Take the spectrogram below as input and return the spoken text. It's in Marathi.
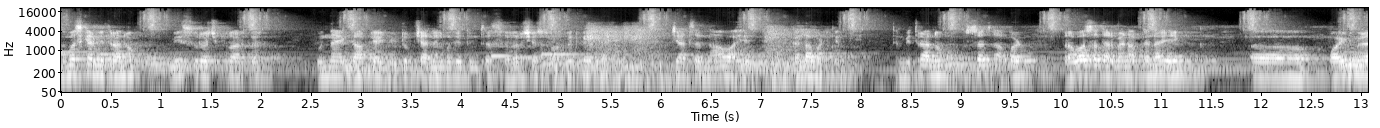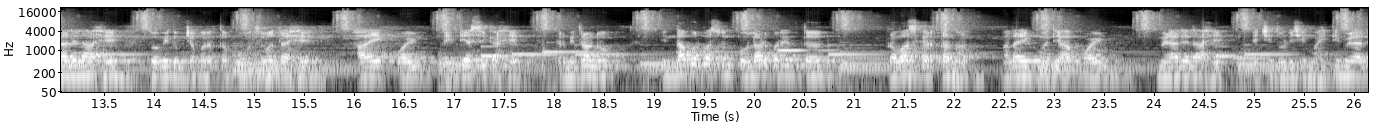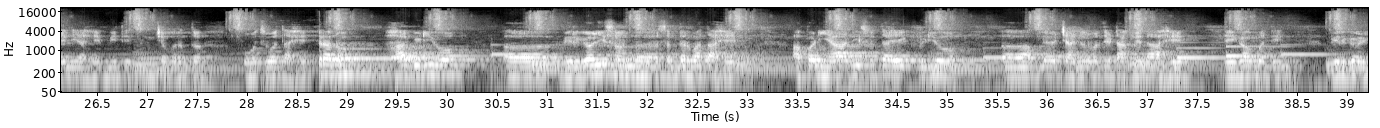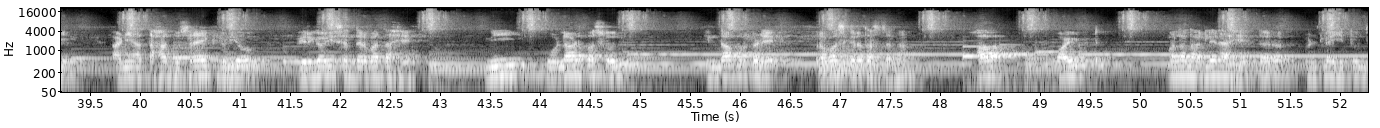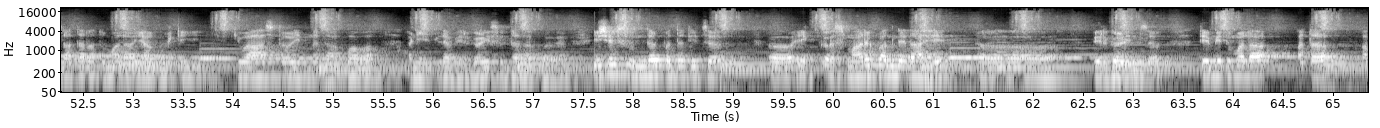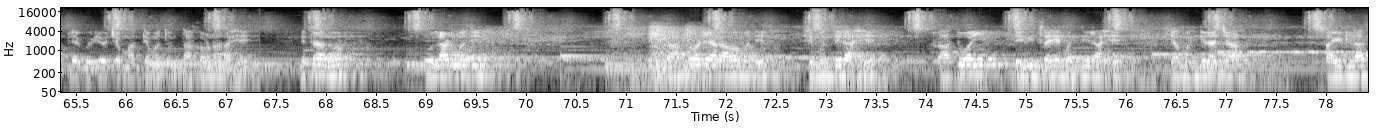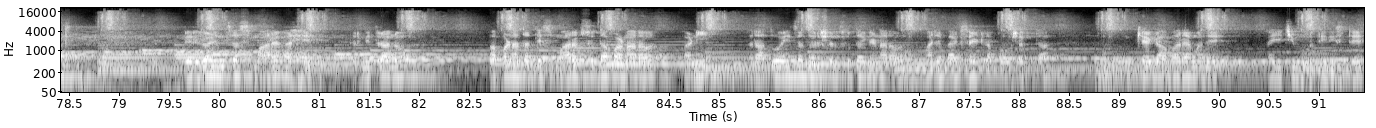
नमस्कार मित्रांनो मी सूरज पुरारकर. पुन्हा एकदा आपल्या यूट्यूब चॅनलमध्ये तुमचं सहर्ष स्वागत करत आहे ज्याचं नाव आहे कला भटकंती. तर मित्रांनो तसंच आपण प्रवासादरम्यान आपल्याला एक पॉईंट मिळालेला आहे तो मी तुमच्यापर्यंत पोहोचवत आहे. हा एक पॉईंट ऐतिहासिक आहे. तर मित्रांनो इंदापूरपासून कोलाडपर्यंत प्रवास करताना मला एक मध्ये हा पॉईंट मिळालेला आहे. त्याची थोडीशी माहिती मिळालेली आहे. मी ते तुमच्यापर्यंत पोहोचवत आहे. मित्रांनो हा व्हिडिओ विरगळी सं संदर्भात आहे. आपण याआधीसुद्धा एक व्हिडिओ आपल्या चॅनलवरती टाकलेला आहे. देगावमधील विरगळी आणि आता हा दुसरा एक व्हिडिओ विरगळी संदर्भात आहे. मी कोलाडपासून इंदापूरकडे प्रवास करत असताना हा पॉईंट मला लागलेला आहे तर म्हटलं इथून जाताना तुम्हाला या गोष्टी किंवा हा स्थळ इथनं दाखवावा आणि इथल्या विरगळीसुद्धा दाखवाव्या. अतिशय सुंदर पद्धतीचं एक स्मारक बांधलेलं आहे विरघळींचं विरगळींचं. ते मी तुम्हाला आता आपल्या व्हिडिओच्या माध्यमातून दाखवणार आहे. मित्रांनो कोलाडमधील रातवाड या गावामधील हे मंदिर आहे. रातवाई देवीचं हे मंदिर आहे. या मंदिराच्या साईडलाच बिरगळींचं स्मारक आहे. तर मित्रांनो आपण आता ते स्मारकसुद्धा पाहणार आहोत आणि रातवाईचं दर्शनसुद्धा घेणार आहोत. माझ्या बॅक साईडला पाहू शकता. मुख्य गाभाऱ्यामध्ये आईची मूर्ती दिसते.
